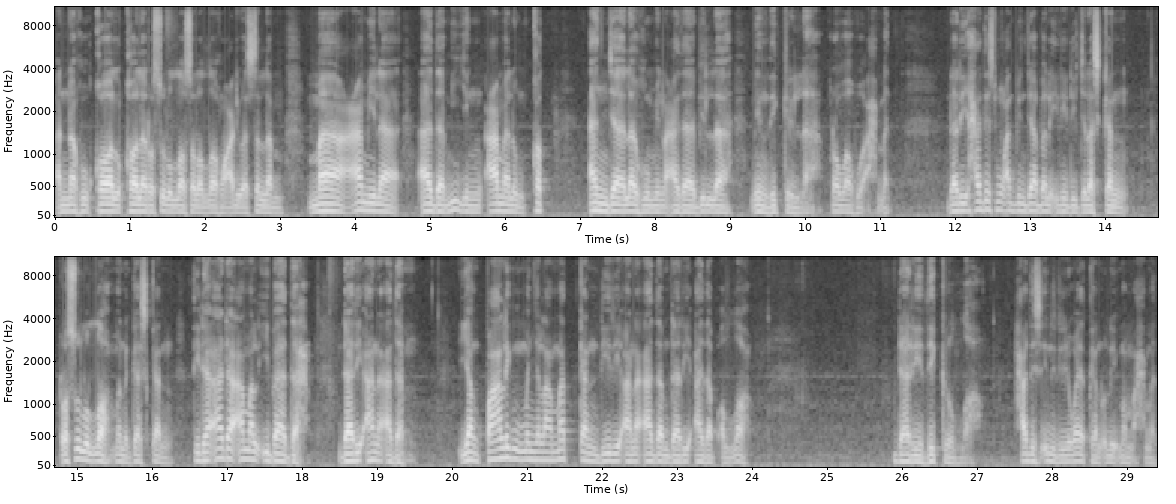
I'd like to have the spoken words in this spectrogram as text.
annahu qala qala Rasulullah sallallahu alaihi wasallam ma amila adamiyyin amalun qat anjalahu min adzabillah min dzikrillah rawahu Ahmad. Dari hadis Muad bin Jabal ini dijelaskan Rasulullah menegaskan tidak ada amal ibadah dari anak Adam yang paling menyelamatkan diri anak Adam dari azab Allah dari zikrullah. Hadis ini diriwayatkan oleh Imam Ahmad.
